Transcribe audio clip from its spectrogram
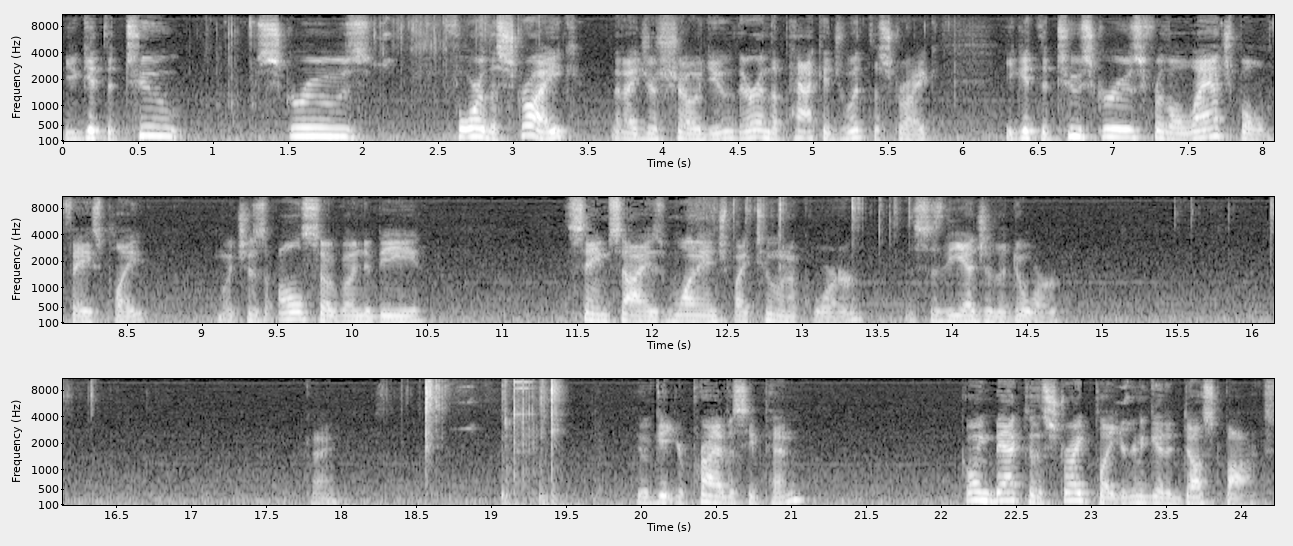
You get the two screws for the strike that I just showed you. They're in the package with the strike. You get the two screws for the latch bolt faceplate, which is also going to be same size, one inch by two and a quarter. This is the edge of the door. Okay. You'll get your privacy pin. Going back to the strike plate, you're going to get a dust box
